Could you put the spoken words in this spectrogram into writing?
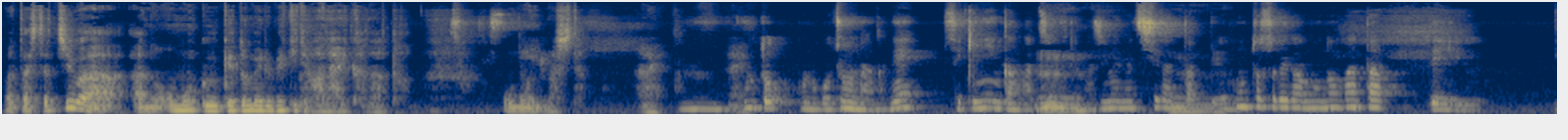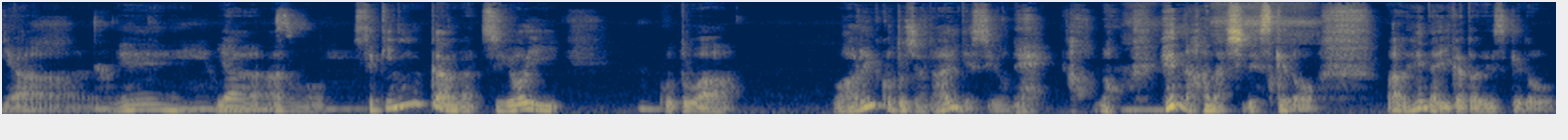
私たちは、あの、重く受け止めるべきではないかなと思いました。はい。うんはい本当、このご長男がね、責任感が強くてうん真面目な父だったっていう、うん本当それが物語っている。いやーねねいや、あの、責任感が強いことは悪いことじゃないですよね。あの、変な話ですけど、あの変な言い方ですけど、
